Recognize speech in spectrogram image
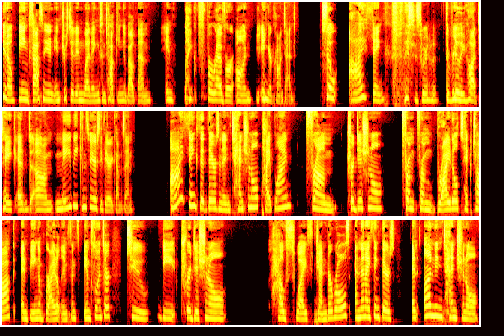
you know being fascinated and interested in weddings and talking about them in like forever on in your content so i think this is where the, the really hot take and um, maybe conspiracy theory comes in i think that there's an intentional pipeline from traditional from from bridal tiktok and being a bridal influ- influencer to the traditional housewife gender roles. And then I think there's an unintentional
